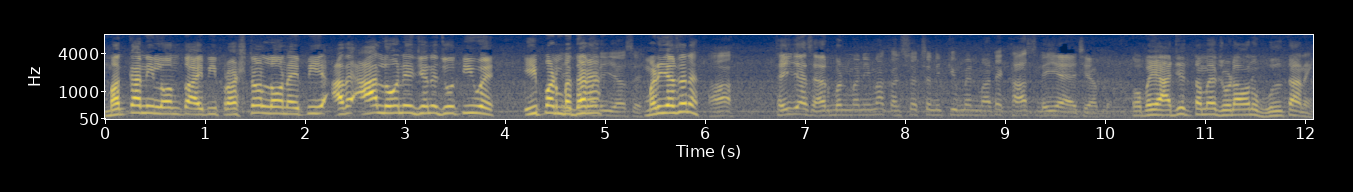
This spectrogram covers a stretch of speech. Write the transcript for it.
મકાની લોન તો આપી પર્સનલ લોન આપી. હવે આ લોન જેને જોતી હોય એ પણ બધાને મળી જશે. મળી જશે ને? હા. થઈ જશે અર્બન મનીમાં કન્સ્ટ્રક્શન ઇક્વિપમેન્ટ માટે ખાસ લઈ આવ્યા છીએ આપણે. તો ભાઈ આજે જ તમે જોડાવાનું ભૂલતા નહીં.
